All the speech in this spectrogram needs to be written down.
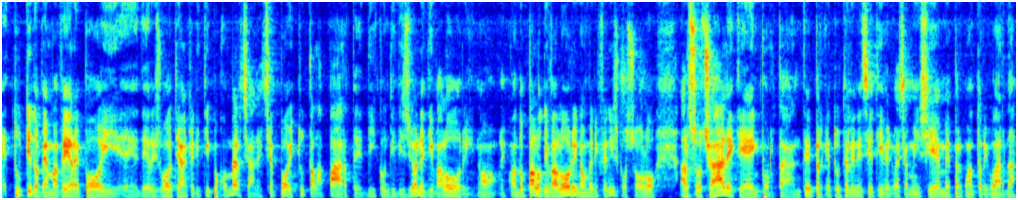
eh, tutti dobbiamo avere poi eh, dei risvolti anche di tipo commerciale, c'è poi tutta la parte di condivisione di valori. No? quando parlo di valori non mi riferisco solo al sociale che è importante, perché tutte le iniziative che facciamo insieme per quanto riguarda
